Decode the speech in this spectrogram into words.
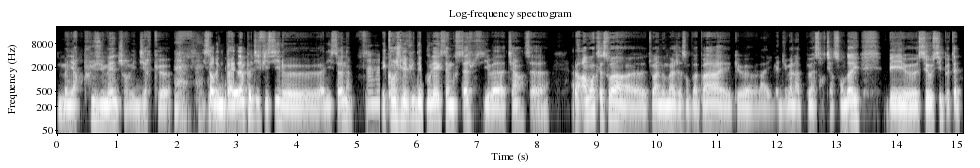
de manière plus humaine j'ai envie de dire que il sort d'une période un peu difficile Allison mm-hmm. et quand je l'ai vu débouler avec sa moustache je me suis dit bah tiens ça alors à moins que ce soit tu vois un hommage à son papa et que voilà il a du mal un peu à sortir son deuil mais c'est aussi peut-être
